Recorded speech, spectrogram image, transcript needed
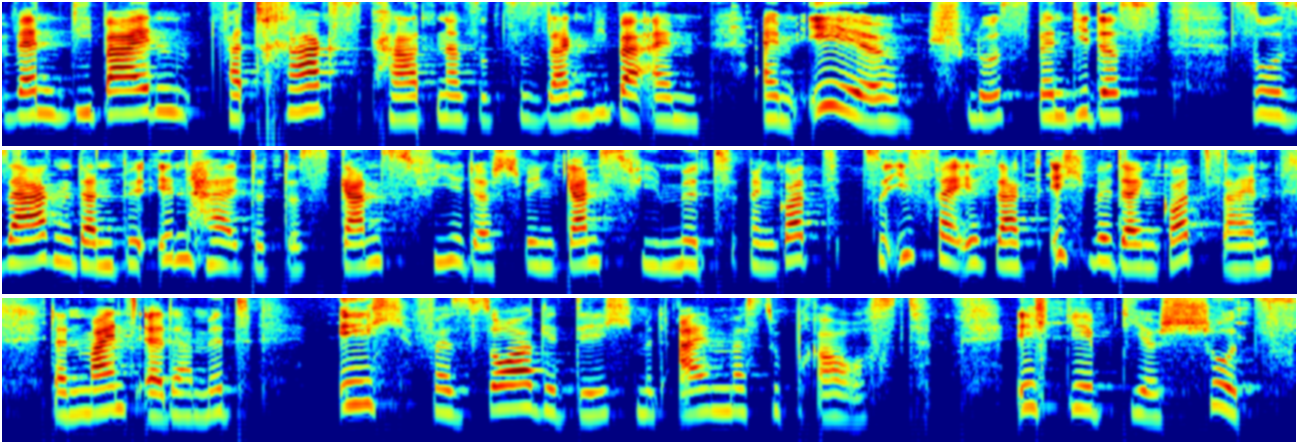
wenn die beiden Vertragspartner sozusagen, wie bei einem, einem Eheschluss, wenn die das so sagen, dann beinhaltet das ganz viel, da schwingt ganz viel mit. Wenn Gott zu Israel sagt, ich will dein Gott sein, dann meint er damit, ich versorge dich mit allem, was du brauchst. Ich gebe dir Schutz.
